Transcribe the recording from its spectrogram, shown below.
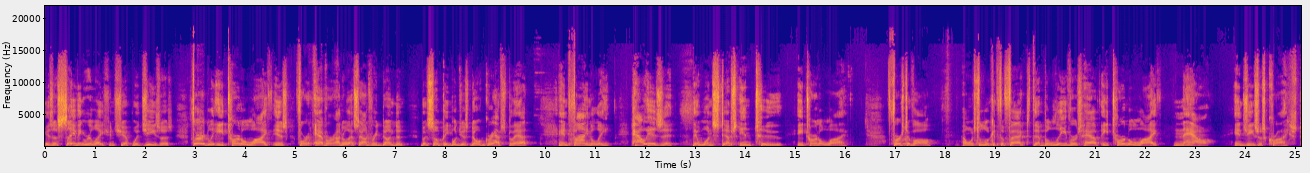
is a saving relationship with Jesus. Thirdly, eternal life is forever. I know that sounds redundant, but some people just don't grasp that. And finally, how is it that one steps into eternal life? First of all, I want us to look at the fact that believers have eternal life now in Jesus Christ.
